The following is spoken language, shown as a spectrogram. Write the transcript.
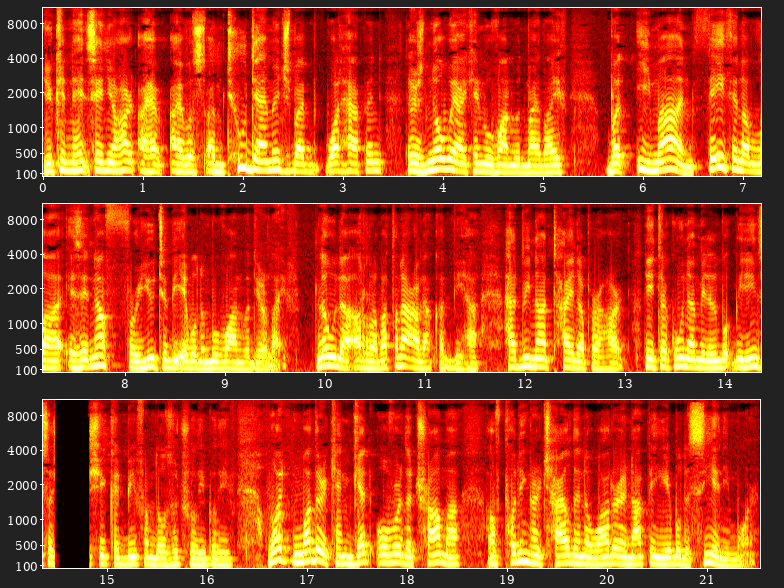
You can say in your heart, I have, I was, I'm too damaged by what happened. There's no way I can move on with my life. But iman, faith in Allah, is enough for you to be able to move on with your life. لولا أربطنا على قلبها had we not tied up her heart لتكون من المؤمنين so she could be from those who truly believe. What mother can get over the trauma of putting her child in the water and not being able to see anymore?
